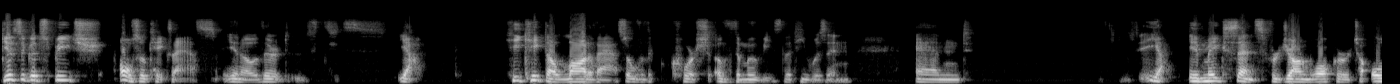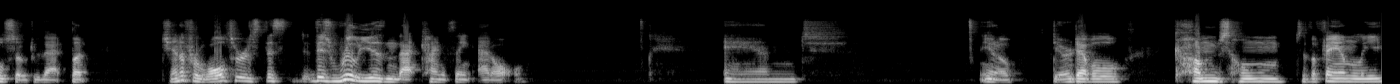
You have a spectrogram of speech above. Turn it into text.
gives a good speech also kicks ass you know there yeah he kicked a lot of ass over the course of the movies that he was in and yeah, it makes sense for John Walker to also do that, but Jennifer Walters, this this really isn't that kind of thing at all. And you know, Daredevil comes home to the family.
